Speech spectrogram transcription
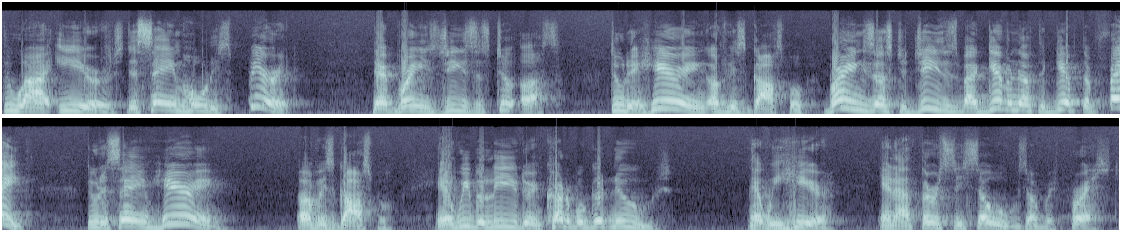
through our ears, the same Holy Spirit that brings Jesus to us through the hearing of his gospel, brings us to Jesus by giving us the gift of faith through the same hearing of his gospel. And we believe the incredible good news that we hear, and our thirsty souls are refreshed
